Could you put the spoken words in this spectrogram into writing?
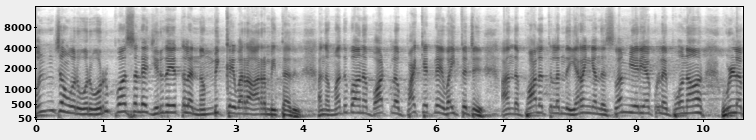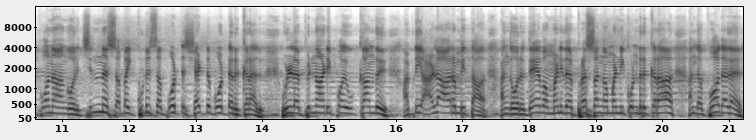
கொஞ்சம் ஒரு ஒரு ஒரு பர்சன்டேஜ் இருதயத்தில் நம்பிக்கை வர ஆரம்பித்தது. அந்த மதுபான பாட்டில் பாக்கெட்லேயே வைத்துட்டு அந்த பாலத்திலேருந்து இறங்கி அந்த ஸ்லம் ஏரியாக்குள்ளே போனார். உள்ளே போனால் அங்கே ஒரு சின்ன சபை குடிசை போட்டு ஷெட்டு போட்டு இருக்கிறார். உள்ள பின்னாடி போய் உட்கார்ந்து அப்படியே அழ ஆரம்பித்தார். அங்க ஒரு தேவ மனிதர் பிரசங்கம் பண்ணி கொண்டிருக்கிறார். அந்த போதகர்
